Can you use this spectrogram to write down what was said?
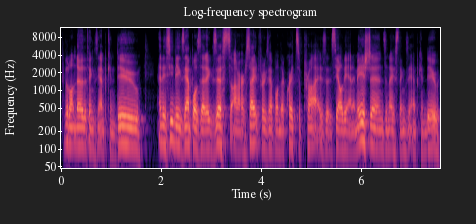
People don't know the things AMP can do, and they see the examples that exist on our site, for example, and they're quite surprised. They see all the animations and nice things AMP can do.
